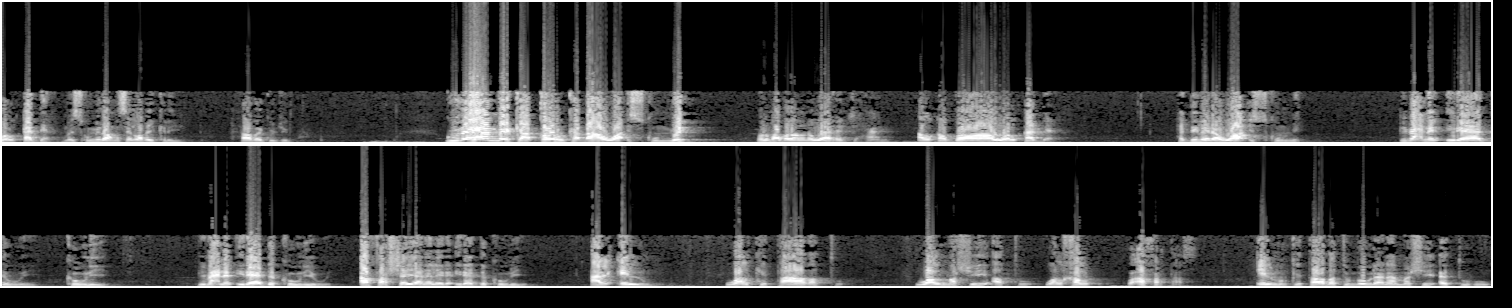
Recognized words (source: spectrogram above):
walqadar ma isku mid a mase labay kala yihiin habay ku jirta. Guud ahaan marka qowlka dhaha waa isku mid. Culamo badanna waa rajaxaan alqada walqadar haddii la yidhaha waa isku mid. Bimacna aliraada wey kowniya bimacna aliraada kowniya wey afar shayaana la yidhaha iraada kowniya alcilmu walkitaabatu walmashii'atu walkhalqu waa afartaas cilmu kitaabatu mawlaana mashii'atuhu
